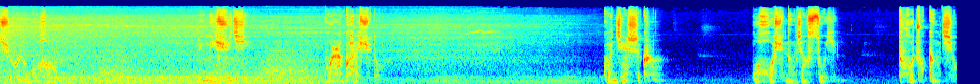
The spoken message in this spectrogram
取回龙骨后，灵力蓄积，果然快了许多。关键时刻，我或许能将素影拖住更久。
